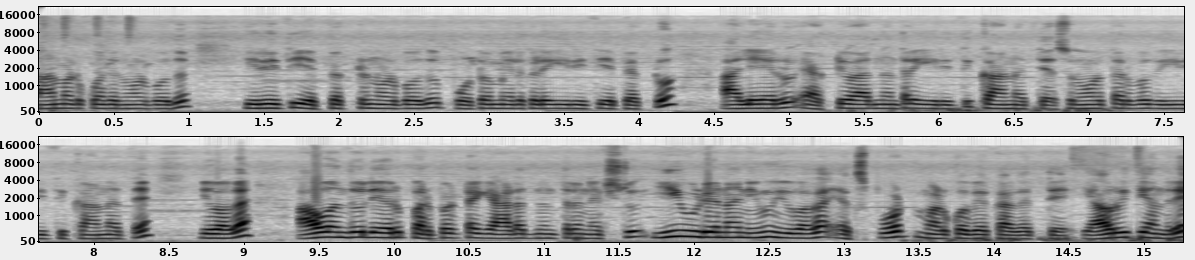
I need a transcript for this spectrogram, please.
ಆನ್ ಮಾಡ್ಕೊಂಡ್ರೆ ನೋಡ್ಬೋದು. ಈ ರೀತಿ ಎಫೆಕ್ಟು ನೋಡ್ಬೋದು. ಫೋಟೋ ಮೇಲ್ಗಡೆ ಈ ರೀತಿ ಎಫೆಕ್ಟು ಆ ಲೇಯರು ಆ್ಯಕ್ಟಿವ್ ಆದ ನಂತರ ಈ ರೀತಿ ಕಾಣುತ್ತೆ. ಸೊ ನೋಡ್ತಾ ಇರ್ಬೋದು ಈ ರೀತಿ ಕಾಣುತ್ತೆ. ಇವಾಗ ಆ ಒಂದು ಲೇಯರು ಪರ್ಫೆಕ್ಟಾಗಿ ಆಡಾದ ನಂತರ ನೆಕ್ಸ್ಟು ಈ ವಿಡಿಯೋನ ನೀವು ಇವಾಗ ಎಕ್ಸ್ಪೋರ್ಟ್ ಮಾಡ್ಕೋಬೇಕಾಗತ್ತೆ. ಯಾವ ರೀತಿ ಅಂದರೆ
